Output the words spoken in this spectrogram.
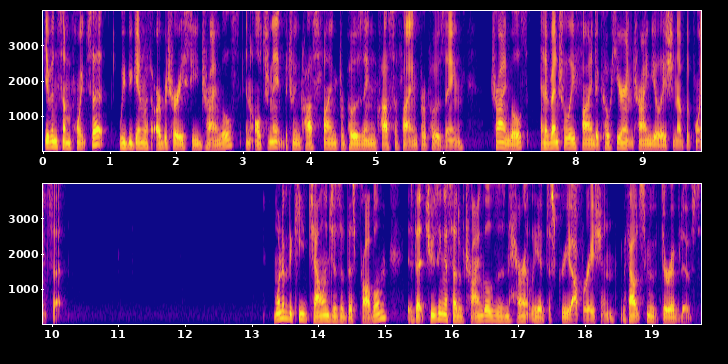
Given some point set, we begin with arbitrary seed triangles and alternate between classifying, proposing, classifying, proposing triangles, and eventually find a coherent triangulation of the point set. One of the key challenges of this problem is that choosing a set of triangles is inherently a discrete operation, without smooth derivatives,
